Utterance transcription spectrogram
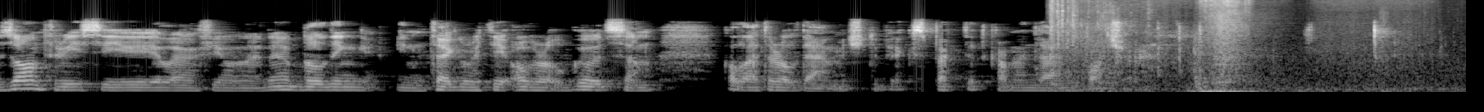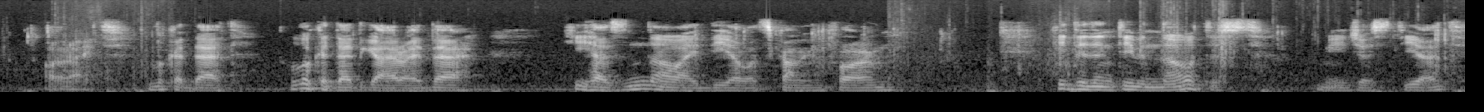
Zone 3C, 11 female. Building integrity, overall good. Some collateral damage to be expected. Commandant Butcher. Alright, look at that. Look at that guy right there. He has no idea what's coming for him. He didn't even notice me just yet.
